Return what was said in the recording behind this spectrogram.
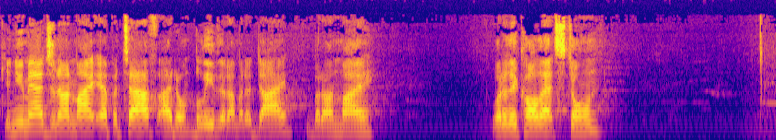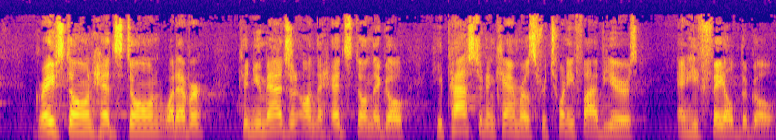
Can you imagine on my epitaph? I don't believe that I'm going to die, but on my, what do they call that stone? Gravestone, headstone, whatever. Can you imagine on the headstone they go, he pastored in Camrose for 25 years and he failed the goal.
